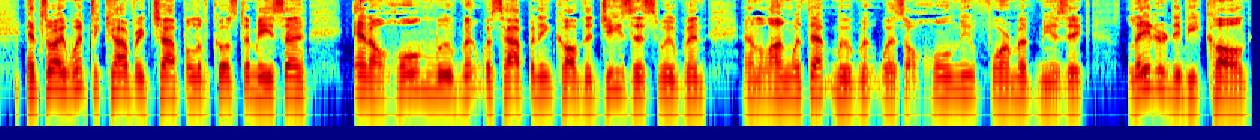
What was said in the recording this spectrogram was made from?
and so I went to Calvary Chapel of Costa Mesa and a whole movement was happening called the Jesus movement. And along with that movement was a whole new form of music, later to be called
